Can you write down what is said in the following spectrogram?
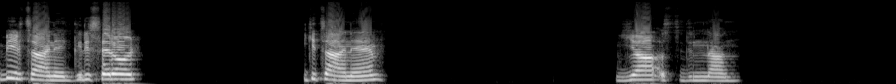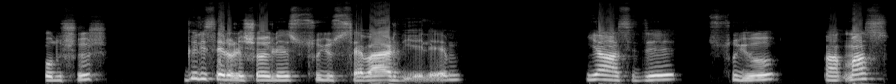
Bir tane gliserol, iki tane yağ asidinden oluşur. Gliserole şöyle suyu sever diyelim. Yağ asidi suyu yapmaz?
